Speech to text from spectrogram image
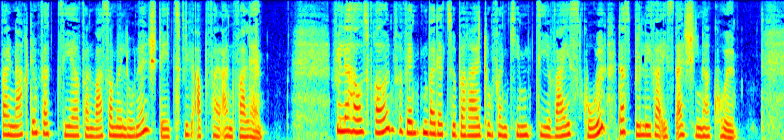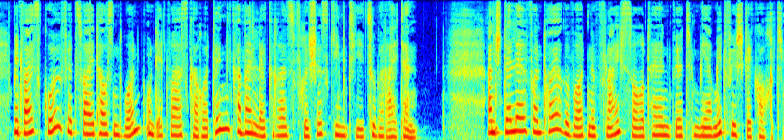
weil nach dem Verzehr von Wassermelonen stets viel Abfall anfalle. Viele Hausfrauen verwenden bei der Zubereitung von Kimchi Weißkohl, das billiger ist als Chinakohl. Mit Weißkohl für 2000 Won und etwas Karotten kann man leckeres, frisches Kimchi zubereiten. Anstelle von teuer gewordenen Fleischsorten wird mehr mit Fisch gekocht.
